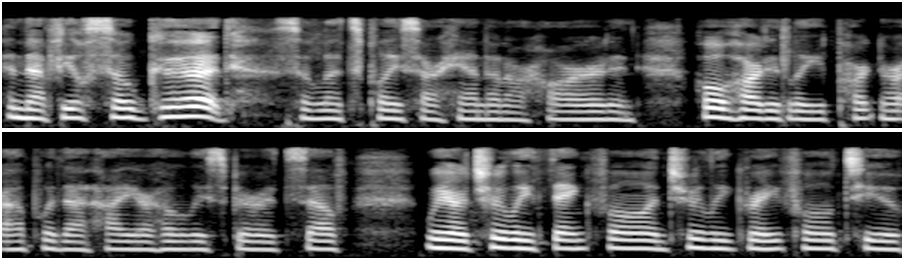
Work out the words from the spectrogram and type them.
And that feels so good. So let's place our hand on our heart and wholeheartedly partner up with that higher Holy Spirit self. We are truly thankful and truly grateful to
